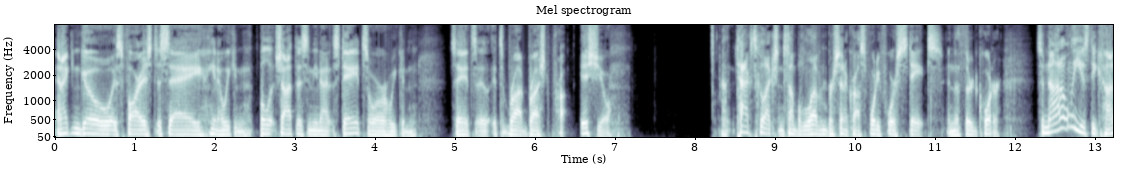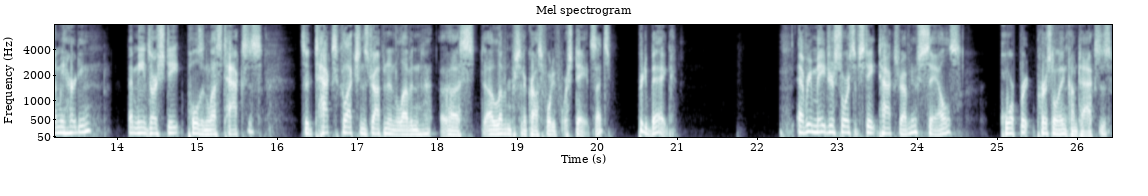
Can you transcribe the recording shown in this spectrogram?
And I can go as far as to say, you know, we can bullet shot this in the United States, or we can say it's a it's a broad brushed pro- issue. Tax collection tumbled 11% across 44 states in the third quarter. So not only is the economy hurting, that means our state pulls in less taxes. So tax collections dropping in 11 uh, 11% across 44 states. That's pretty big. Every major source of state tax revenue, sales, corporate, personal income taxes,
